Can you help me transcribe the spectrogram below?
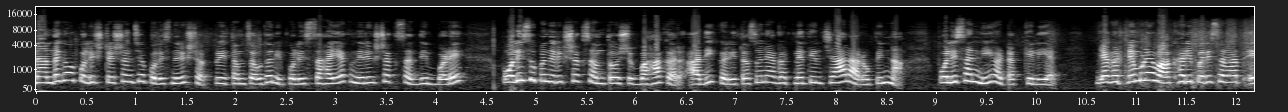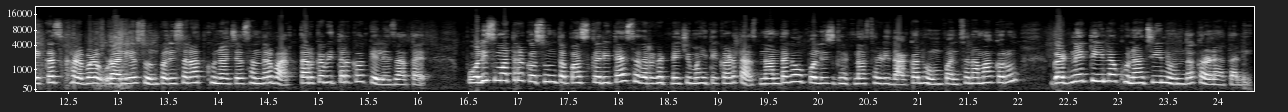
नांदगाव पोलीस स्टेशनचे पोलीस निरीक्षक प्रीतम चौधरी पोलीस सहाय्यक निरीक्षक संदीप बडे पोलीस उपनिरीक्षक संतोष बहाकर आदी करीत असून या घटनेतील चार आरोपींना पोलिसांनी अटक केली आहे. या घटनेमुळे वाखारी परिसरात एकच खळबळ उडाली असून परिसरात खुनाच्या संदर्भात तर्कवितर्क केले जात आहेत. पोलीस मात्र कसून तपास करीत आहे सदर घटनेची माहिती कळताच नांदगाव पोलीस घटनास्थळी दाखल होऊन पंचनामा करून घटनेतील खुनाची नोंद करण्यात आली.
